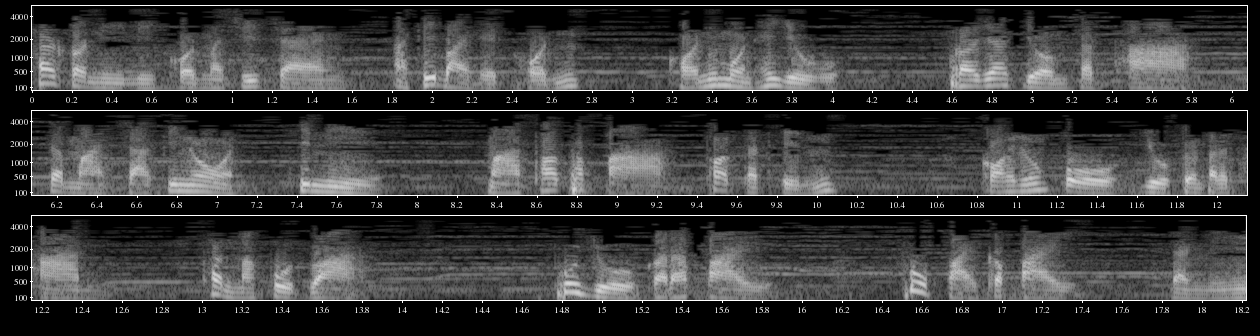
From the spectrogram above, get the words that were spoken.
ถ้ากรณีมีคนมาชี้แจง อธิบายเหตุผล ขอนิมนต์ให้อยู่ เพราะญาติโยมศรัทธาจะมาจากที่โน่นที่นี่ มาทอดพระป่า ทอดกระถินขอให้ลวงปู่อยู่เป็นประธาน ท่านมาพูดว่า ผู้อยู่ก็รับไป ผู้ไปก็ไป ดังนี้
